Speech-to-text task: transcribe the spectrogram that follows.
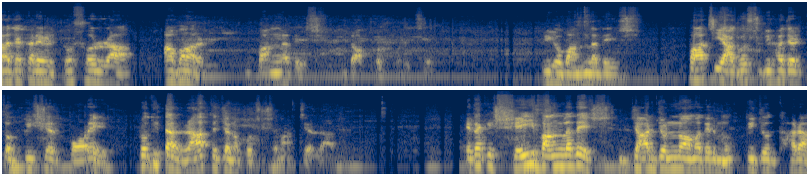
রাজাকারের দোসররা আবার বাংলাদেশ দখল করেছে। প্রিয় বাংলাদেশ, পাঁচই আগস্ট দুই হাজার চব্বিশের পরে প্রতিটা রাত যেন পঁচিশে মার্চের রাত। এটা কি সেই বাংলাদেশ যার জন্য আমাদের মুক্তিযোদ্ধারা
